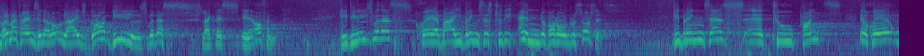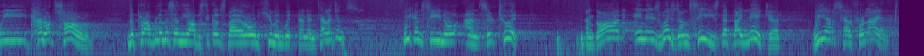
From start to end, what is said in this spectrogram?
Well, my friends, in our own lives, God deals with us like this often. He deals with us whereby he brings us to the end of our own resources. He brings us uh, to points uh, where we cannot solve the problems and the obstacles by our own human wit and intelligence. We can see no answer to it. And God, in His wisdom, sees that by nature we are self reliant.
